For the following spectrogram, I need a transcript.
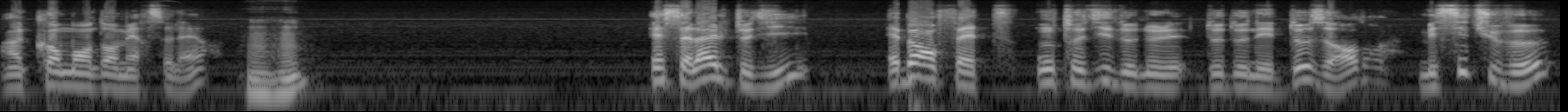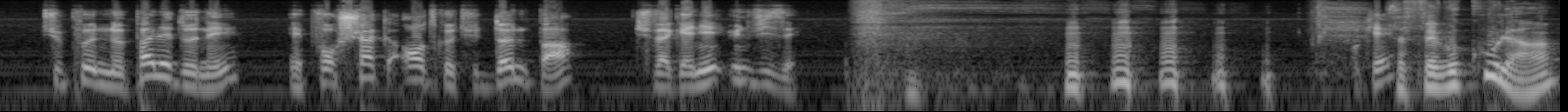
un commandant mercenaire. Mhm. Et celle-là, elle te dit, eh ben en fait, on te dit de, de, donner deux ordres, mais si tu veux, tu peux ne pas les donner, et pour chaque ordre que tu ne donnes pas, tu vas gagner une visée. Ça fait beaucoup là, hein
